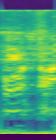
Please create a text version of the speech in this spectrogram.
first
